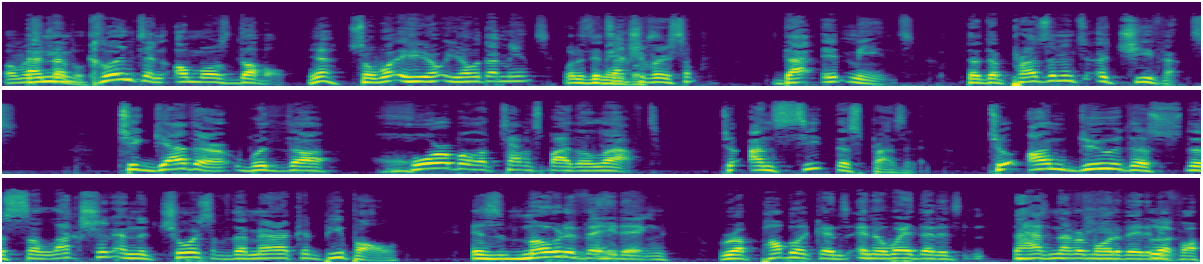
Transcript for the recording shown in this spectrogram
Almost and treble. then Clinton almost double. Yeah. So what you know, you know what that means? What does it it's mean, actually very simple. That it means that the president's achievements, together with the horrible attempts by the left to unseat this president, to undo the the selection and the choice of the American people, is motivating Republicans in a way that it's has never motivated before,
